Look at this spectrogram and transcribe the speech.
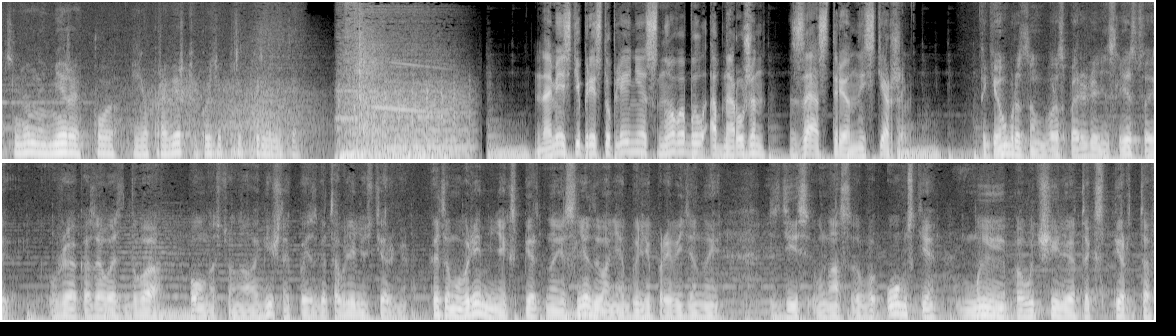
определенные меры по ее проверке были предприняты. На месте преступления снова был обнаружен заостренный стержень. Таким образом, в распоряжении следствия уже оказалось два полностью аналогичных по изготовлению стержня. К этому времени экспертные исследования были проведены здесь у нас в Омске. Мы получили от экспертов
